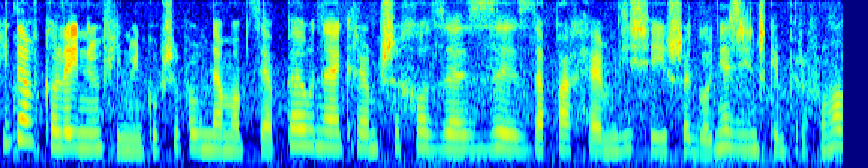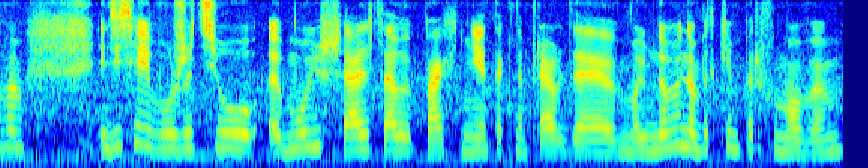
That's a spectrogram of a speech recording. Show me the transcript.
Witam w kolejnym filmiku. Przypominam opcja pełny ekran. Przychodzę z zapachem dzisiejszego niezniczkiem perfumowym. I dzisiaj w użyciu mój szal cały pachnie tak naprawdę moim nowym nabytkiem perfumowym.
